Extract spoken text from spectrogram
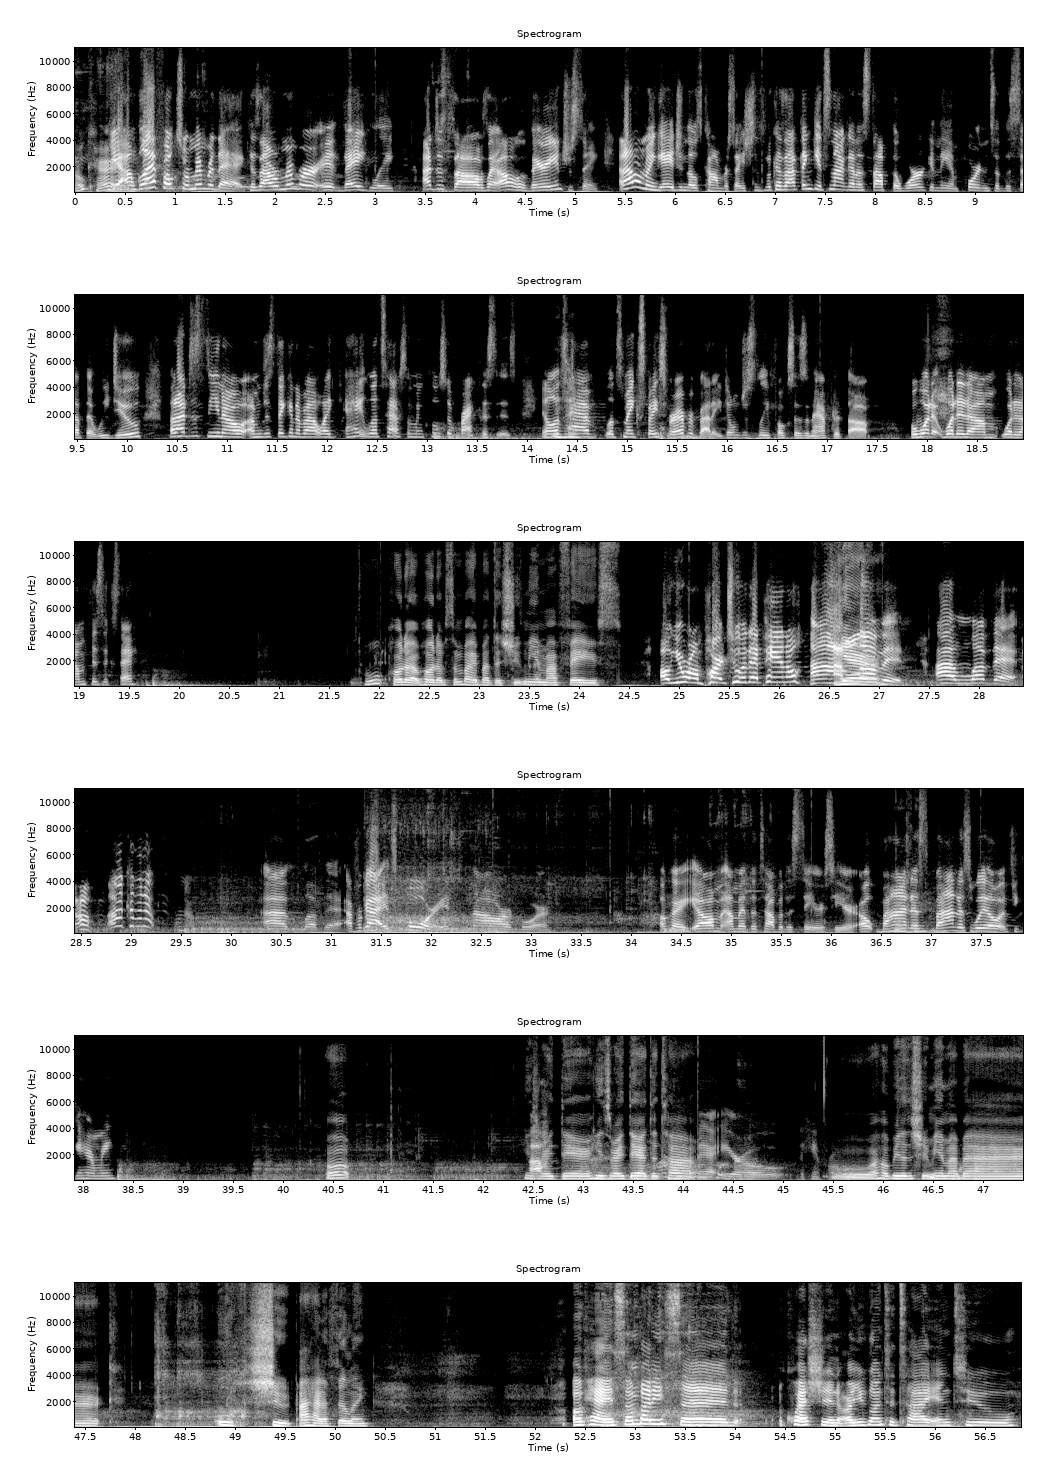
Okay. Yeah, I'm glad folks remember that because I remember it vaguely. I just saw, I was like, oh, very interesting. And I don't engage in those conversations because I think it's not going to stop the work and the importance of the stuff that we do. But I just, you know, I'm just thinking about like, hey, let's have some inclusive practices. You know, let's Mhm. have, let's make space for everybody. Don't just leave folks as an afterthought. But what, what did um, what did um, physics say? Ooh, hold up, hold up. Somebody about to shoot me in my face. Oh, you were on part two of that panel. I Yeah. love it. I love that. Oh, oh coming up. I love that. I forgot it's four. It's not hardcore. Okay, y'all. I'm, I'm at the top of the stairs here. Oh, behind us, Okay. behind us, Will. If you can hear me. Oh. He's Ah. right there. He's right there at the top. I got ear hole. Came from. Oh, I hope he doesn't shoot me in my back. Oh, shoot. I had a feeling. Okay, somebody said, a question, are you going to tie into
